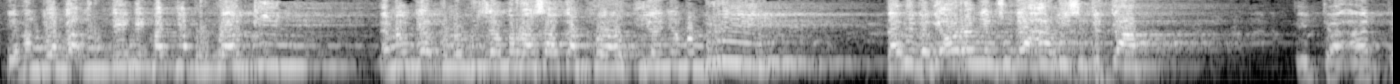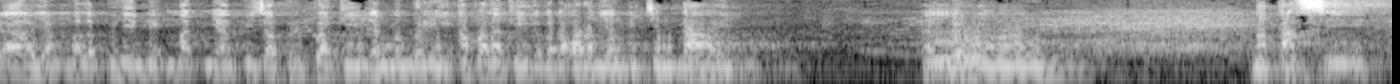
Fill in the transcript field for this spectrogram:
Emang dia nggak ngerti nikmatnya berbagi. Emang dia belum bisa merasakan bahagianya memberi. Tapi bagi orang yang sudah ahli sedekah tidak ada yang melebihi nikmatnya bisa berbagi dan memberi apalagi kepada orang yang dicintai. Halo. Makasih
